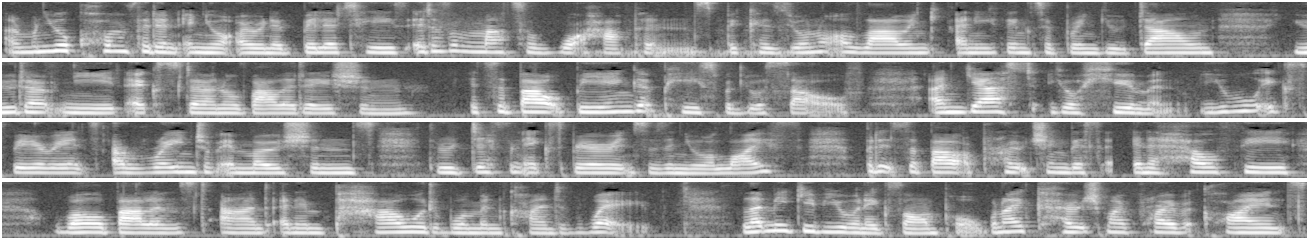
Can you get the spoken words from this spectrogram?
And when you're confident in your own abilities, it doesn't matter what happens because you're not allowing anything to bring you down. You don't need external validation. It's about being at peace with yourself. And yes, you're human. You will experience a range of emotions through different experiences in your life, but it's about approaching this in a healthy, well balanced, and an empowered woman kind of way. Let me give you an example. When I coach my private clients,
